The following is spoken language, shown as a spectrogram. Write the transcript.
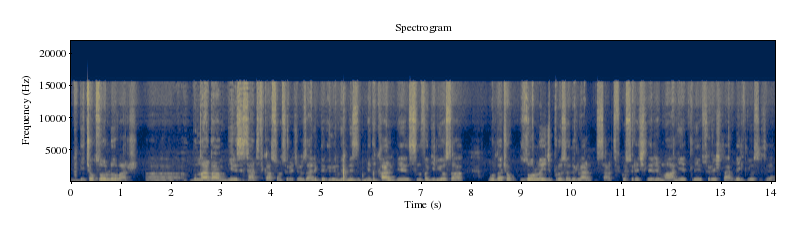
birçok zorluğu var. Bunlardan birisi sertifikasyon süreci. Özellikle ürünleriniz medikal bir sınıfa giriyorsa burada çok zorlayıcı prosedürler, sertifika süreçleri, maliyetli süreçler bekliyor sizi.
